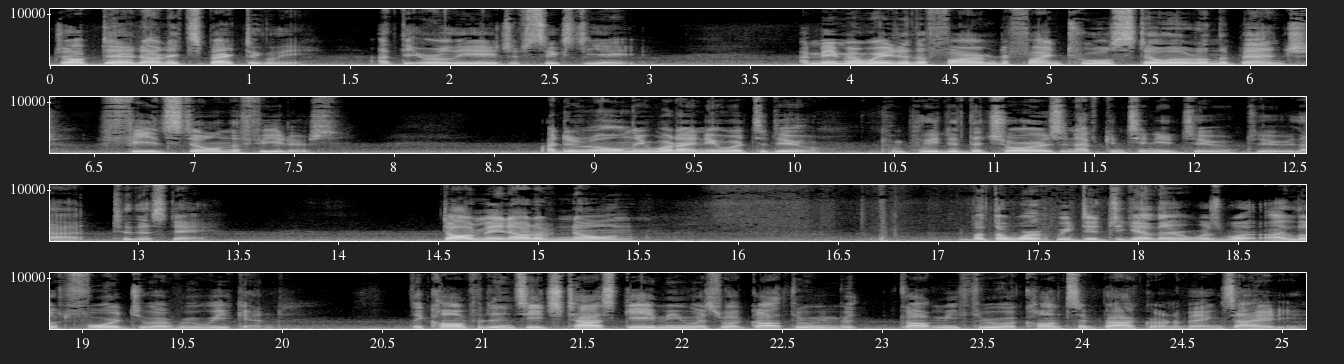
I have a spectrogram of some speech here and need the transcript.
dropped dead unexpectedly at the early age of 68. I made my way to the farm to find tools still out on the bench, feed still in the feeders. I did only what I knew what to do, completed the chores, and have continued to do that to this day. Don may not have known, but the work we did together was what I looked forward to every weekend. The confidence each task gave me was what got through me, got me through a constant background of anxiety.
